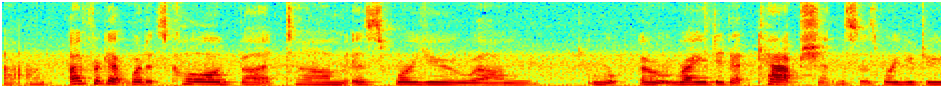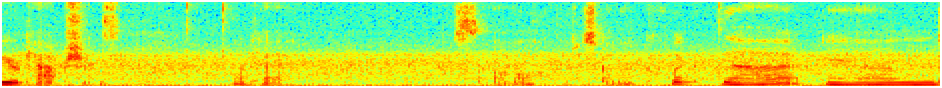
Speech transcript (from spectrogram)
um, I forget what it's called but um, is where you um, uh, write it at captions is where you do your captions. Okay. So I'm just gonna click that and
